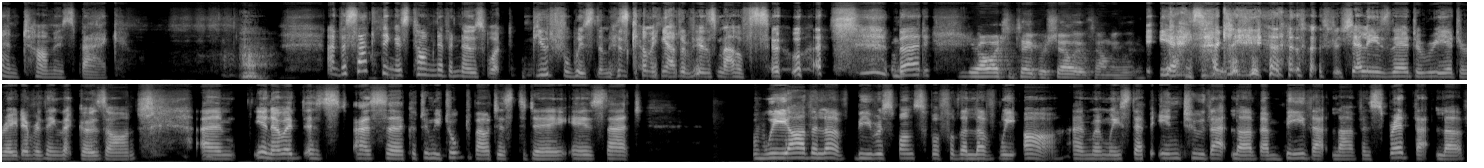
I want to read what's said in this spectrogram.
And Tom is back. And the sad thing is, Tom never knows what beautiful wisdom is coming out of his mouth. So, but I'll watch the tape, or Shelley will tell me later. Yeah, exactly. Shelley is there to reiterate everything that goes on. And um, you know, as as uh, Kuthumi talked about us today, is that we are the love. Be responsible for the love we are. And when we step into that love and be that love and spread that love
